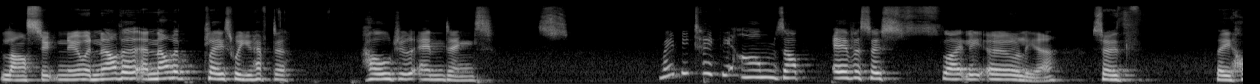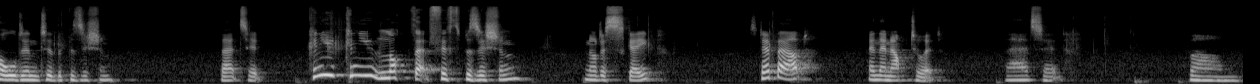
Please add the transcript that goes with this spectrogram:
Last suit new. Another, another place where you have to hold your endings. Maybe take the arms up ever so slightly earlier so th- they hold into the position. That's it. Can you, can you lock that fifth position, not escape? Step out and then up to it. That's it. Boom.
